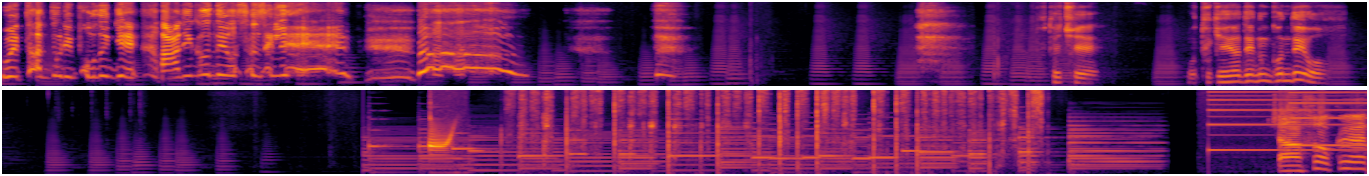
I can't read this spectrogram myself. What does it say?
왜 단둘이 보는 게 아닌 건데요, 선생님? 도대체 어떻게 해야 되는 건데요? 자, 수업 끝.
